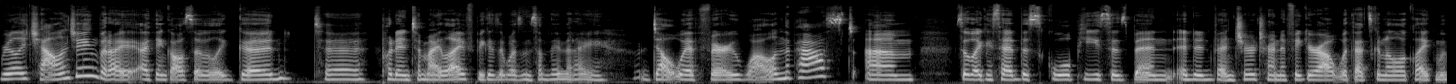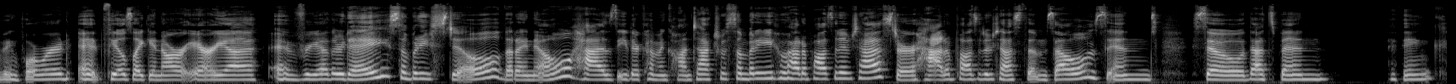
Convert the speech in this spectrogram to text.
really challenging, but I, I think also like good to put into my life because it wasn't something that I dealt with very well in the past. Um, so, like I said, the school piece has been an adventure trying to figure out what that's going to look like moving forward. It feels like in our area, every other day, somebody still that I know has either come in contact with somebody who had a positive test or had a positive test themselves. And so that's been I think,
